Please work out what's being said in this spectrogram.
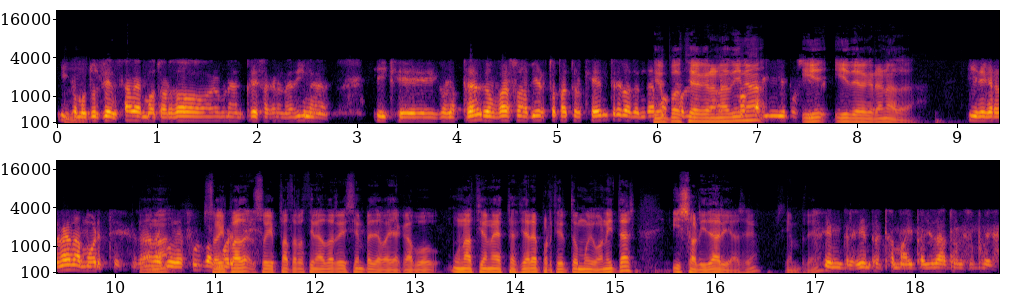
y como tú bien sabes, Motor 2 es una empresa granadina y que con los, los vasos abiertos para todo el que entre lo tendremos 100% con el Granadina y, y del Granada. y de Granada a muerte. Granada Además, de Fútbol sois, muerte. pa- sois patrocinadores y siempre lleváis a cabo unas acciones especiales, por cierto, muy bonitas y solidarias, ¿eh? Siempre, ¿eh? Siempre, siempre estamos ahí para ayudar a todo lo que se pueda.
